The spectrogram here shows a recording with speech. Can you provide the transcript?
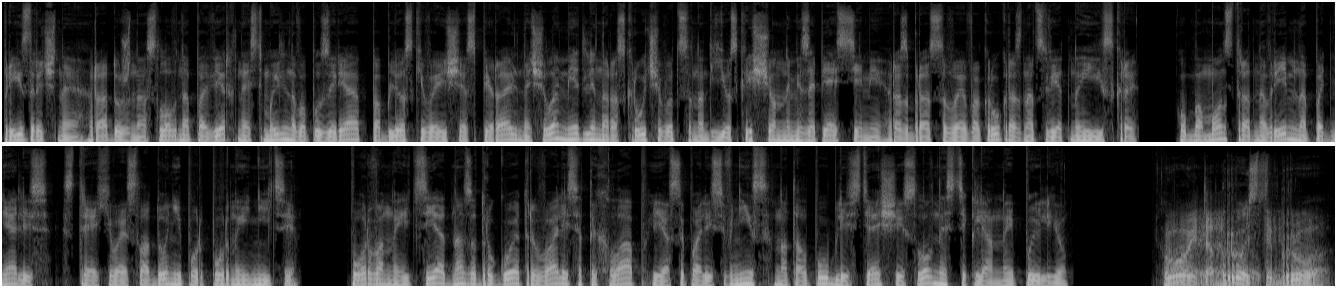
Призрачная, радужная, словно поверхность мыльного пузыря, поблескивающая спираль начала медленно раскручиваться над ее скрещенными запястьями, разбрасывая вокруг разноцветные искры. Оба монстра одновременно поднялись, стряхивая с ладоней пурпурные нити. Порванные те одна за другой отрывались от их лап и осыпались вниз на толпу блестящей, словно стеклянной пылью. «Ой, да брось ты, бро!»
